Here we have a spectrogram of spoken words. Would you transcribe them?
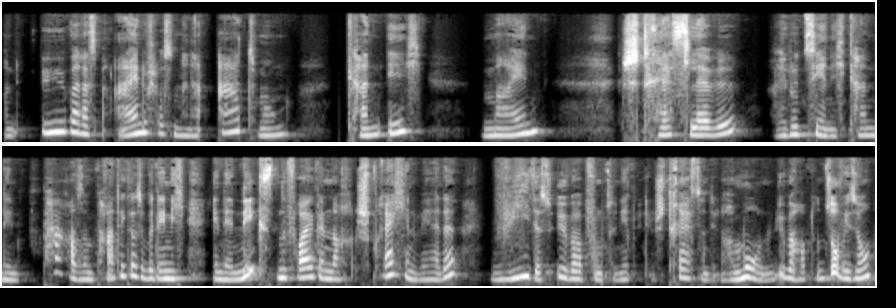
Und über das Beeinflussen meiner Atmung kann ich mein Stresslevel reduzieren. Ich kann den Parasympathikus, über den ich in der nächsten Folge noch sprechen werde, wie das überhaupt funktioniert mit dem Stress und den Hormonen und überhaupt und sowieso,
